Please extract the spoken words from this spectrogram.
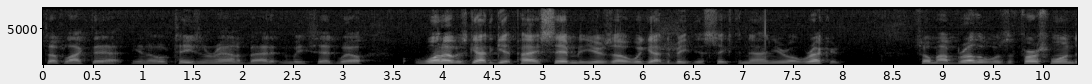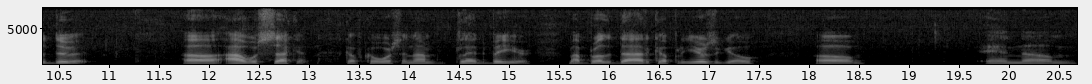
Stuff like that, you know, teasing around about it. And we said, well, one of us got to get past 70 years old. We got to beat this 69 year old record. So my brother was the first one to do it. Uh, I was second, of course, and I'm glad to be here. My brother died a couple of years ago, um, and um,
